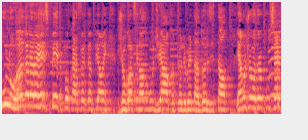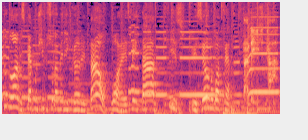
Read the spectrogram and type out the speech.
O Luan, galera respeita. Pô, o cara foi campeão, hein? Jogou a final do Mundial, campeão Libertadores e tal. É um jogador com certo nome. Se pega um time sul-americano e tal, porra, respeitado. Isso. Isso eu não boto fé, não. Talisca.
